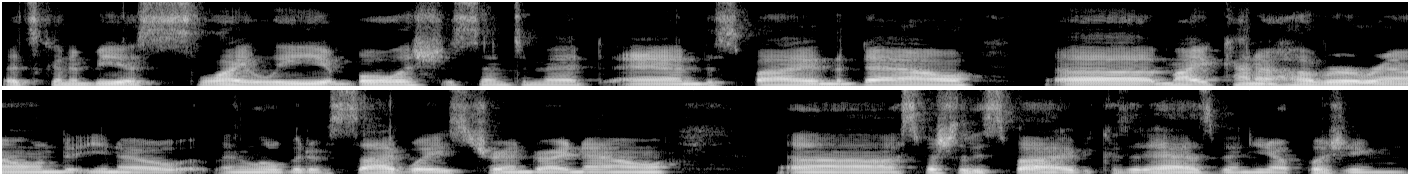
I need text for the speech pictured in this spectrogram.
it's going to be a slightly bullish sentiment, and the SPY and the Dow uh, might kind of hover around, you know, in a little bit of a sideways trend right now, uh, especially the SPY because it has been, you know, pushing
